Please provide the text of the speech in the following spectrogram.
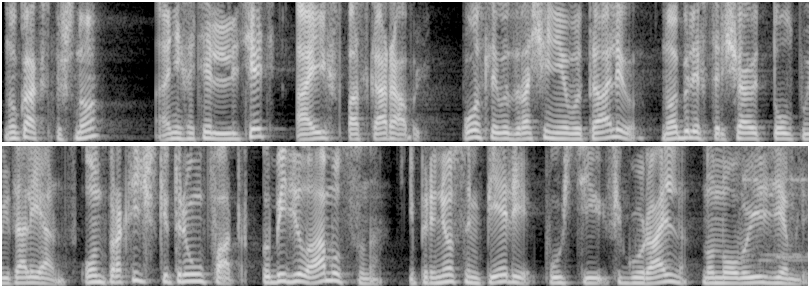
Ну как, смешно? Они хотели лететь, а их спас корабль. После возвращения в Италию Нобеля встречают толпы итальянцев. Он практически триумфатор, победил Амундсена и принес империи, пусть и фигурально, но новые земли.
